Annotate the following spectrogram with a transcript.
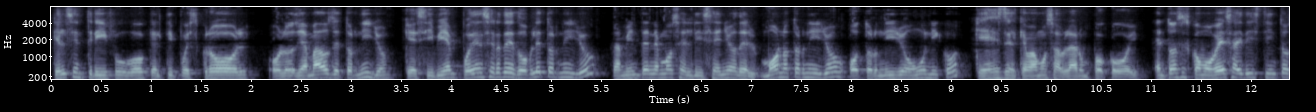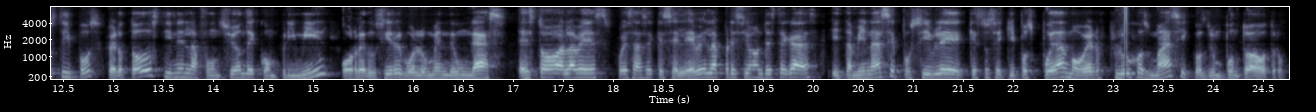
que el centrífugo, que el tipo scroll o los llamados de tornillo, que si bien pueden ser de doble tornillo, también tenemos el diseño del monotornillo o tornillo único, que es del que vamos a hablar un poco hoy. Entonces, como ves, hay distintos tipos, pero todos tienen la función de comprimir o reducir el volumen de un gas. Esto a la vez pues hace que se eleve la presión de este gas y también hace posible que estos equipos puedan mover flujos másicos de un punto a otro.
